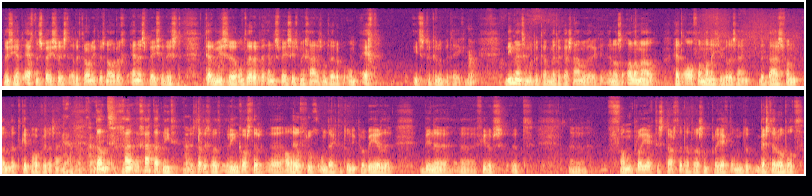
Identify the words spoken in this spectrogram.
Dus je hebt echt een specialist elektronicus nodig. En een specialist thermische ontwerpen. En een specialist mechanisch ontwerpen. Om echt iets te kunnen betekenen. Ja. Die mensen moeten met elkaar samenwerken. En als ze allemaal het alfamannetje willen zijn. De baas van, van het kippenhok willen zijn. Ja, dan ga, gaat dat niet. Dus dat is wat Rien Koster uh, al heel vroeg ontdekte toen hij probeerde binnen uh, Philips het... Uh, FAM-project te starten. Dat was een project om de beste robot,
